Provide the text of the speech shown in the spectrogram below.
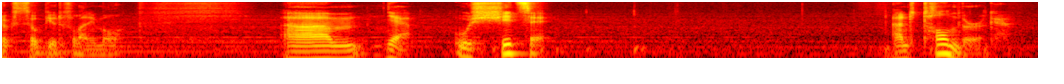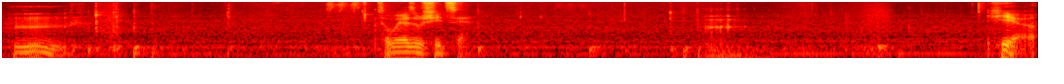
look so beautiful anymore. Um, yeah. Ushitse. And Talmberg. Hmm. So where's Ushitse? Here.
